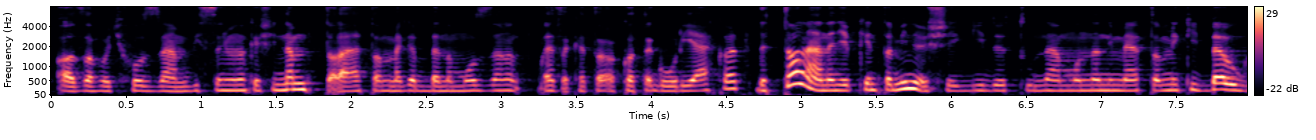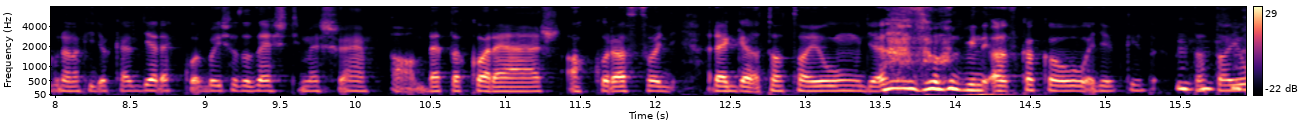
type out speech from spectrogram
az, ahogy hozzám viszonyulnak, és így nem találtam meg ebben a mozzanat ezeket a kategóriákat, de talán egyébként a minőségi időt tudnám mondani, mert amik így beugranak így akár gyerekkorban is, az az esti mese, a betakarás, akkor az, hogy reggel a tatajó, ugye az, az, kakaó egyébként a tatajó,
